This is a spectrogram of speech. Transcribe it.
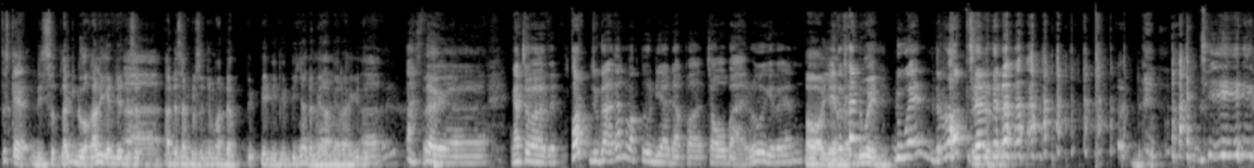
terus kayak di shoot lagi dua kali kan dia di shoot Ah. ada sambil senyum ada pipi pipinya ada merah-merah gitu. Eh, astaga. Ngaco banget ya. Kork juga kan waktu dia dapat cowok baru gitu kan. Oh iya itu kan- Dwayne Dwayne The Rock. Anjing.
